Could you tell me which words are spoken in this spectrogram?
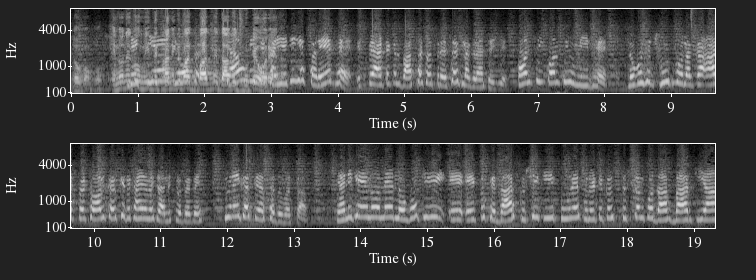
لوگوں کو۔ انہوں نے تو امید دکھانے کے بعد بعد میں دعوے جھوٹے ہو رہے ہیں۔ یہ فریب ہے۔ اس پہ آرٹیکل باسٹھ اور تریسٹھ لگنا چاہیے کون سی کون سی امید ہے؟ لوگوں سے جھوٹ بول رکھا آج پیٹرول کر کے دکھائیں ہمیں چالیس روپے پہ۔ کیوں نہیں کرتے اسد عمر صاحب؟ یعنی کہ انہوں نے لوگوں کی ایک تو کردار خوشی کی پورے پولیٹیکل سسٹم کو داغدار کیا۔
